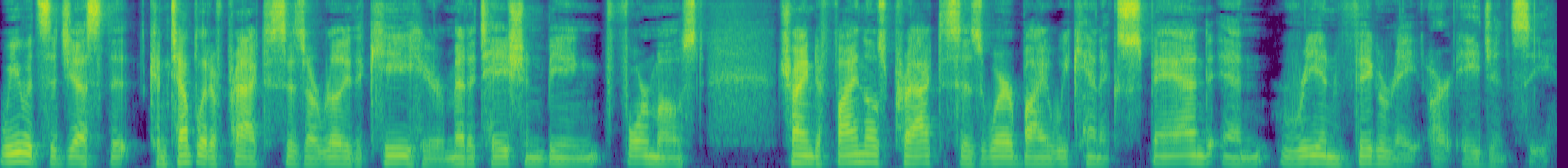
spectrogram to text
we would suggest that contemplative practices are really the key here, meditation being foremost, trying to find those practices whereby we can expand and reinvigorate our agency.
